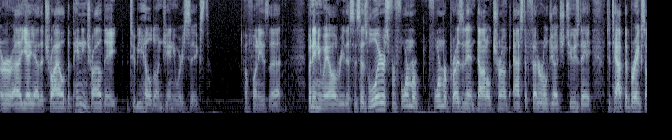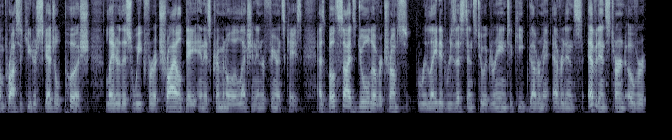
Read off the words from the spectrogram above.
or uh, yeah, yeah, the trial, the pending trial date to be held on January 6th. How funny is that? But anyway, I'll read this. It says lawyers for former former President Donald Trump asked a federal judge Tuesday to tap the brakes on prosecutors' scheduled push later this week for a trial date in his criminal election interference case, as both sides dueled over Trump's related resistance to agreeing to keep government evidence evidence turned over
